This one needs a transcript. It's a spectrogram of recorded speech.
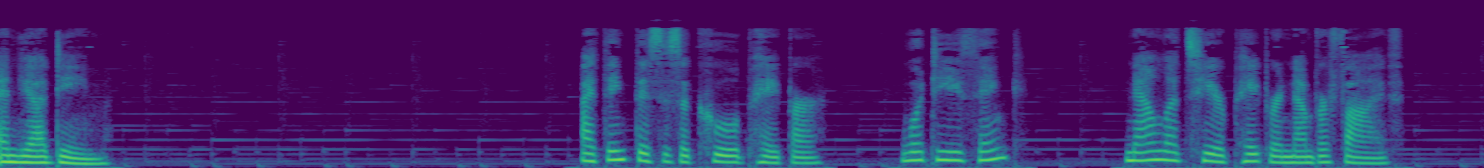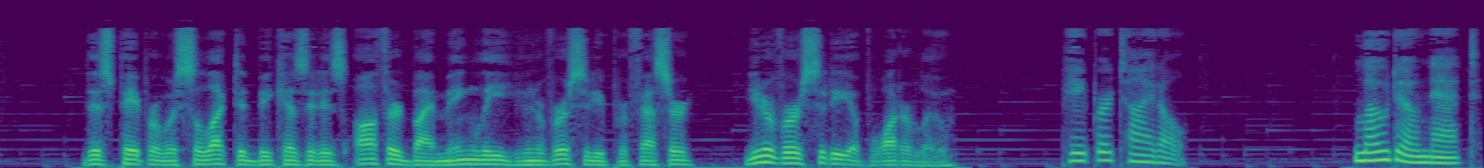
and YADIM. I think this is a cool paper. What do you think? Now let's hear paper number 5. This paper was selected because it is authored by Ming Li, University Professor, University of Waterloo. Paper title LodoNet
